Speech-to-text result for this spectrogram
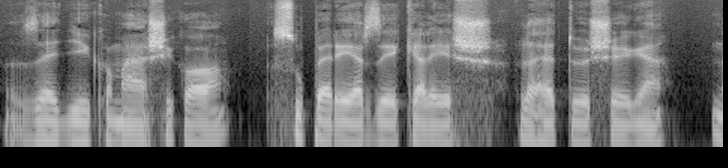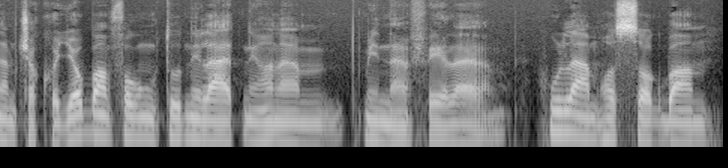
Az egyik, a másik a szuperérzékelés lehetősége. Nem csak, hogy jobban fogunk tudni látni, hanem mindenféle hullámhosszokban,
